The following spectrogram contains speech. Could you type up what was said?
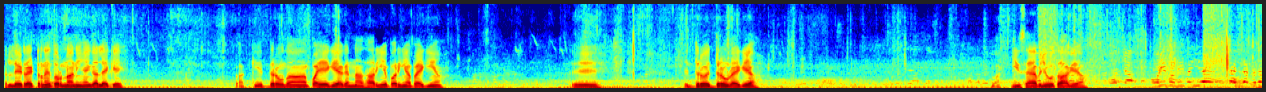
ਕੱਲੇ ਟਰੈਕਟਰ ਨੇ ਤੁਰਨਾ ਨਹੀਂ ਹੈਗਾ ਲੈ ਕੇ। ਬਾਕੀ ਇਧਰੋਂ ਤਾਂ ਪਏ ਗਿਆ ਗੰਨਾ, ਸਾਰੀਆਂ ਭਰੀਆਂ ਪੈ ਗਈਆਂ। ਤੇ ਇਧਰੋਂ ਇਧਰੋਂ ਰਹਿ ਗਿਆ। ਬਾਕੀ ਸਾਹਿਬਜੋਤ ਆ ਗਿਆ। ਉਹੀ ਬਣੀ ਪਈ ਹੈ 2 ਲੱਖ ਦਾ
